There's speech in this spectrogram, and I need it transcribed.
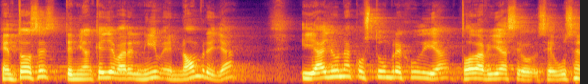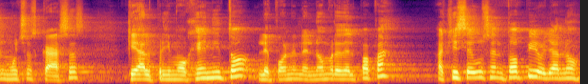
Entonces tenían que llevar el, el nombre ya. Y hay una costumbre judía, todavía se, se usa en muchas casas, que al primogénito le ponen el nombre del papá. Aquí se usa en Topi o ya no.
